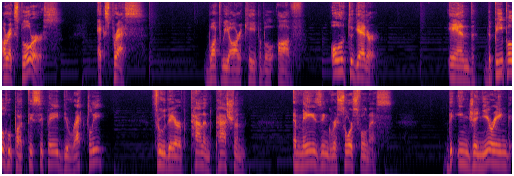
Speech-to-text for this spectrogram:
our explorers express what we are capable of all together. And the people who participate directly through their talent, passion, amazing resourcefulness, the engineering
